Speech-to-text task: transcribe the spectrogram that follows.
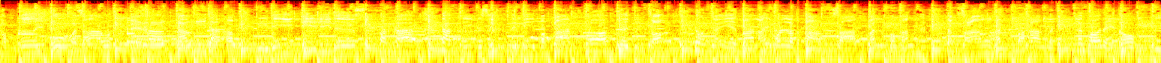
คำเอ่ยโอ้สาว แต่ห้างนางมีดาบดีดีดีดีเดอร์สุปการนั่นนี่คือสิ่งที่มีต้องการพอเคยถึงเจาะโดนไงมาหลายคนแล้วก็ตามสร้างมันบ่พังจังสางหันบ่ห่างนั่นก็พอได้น้องดี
